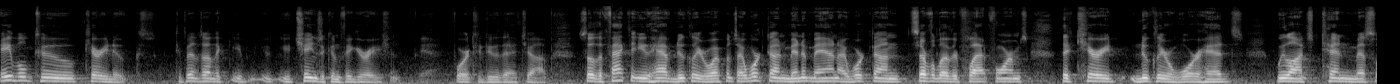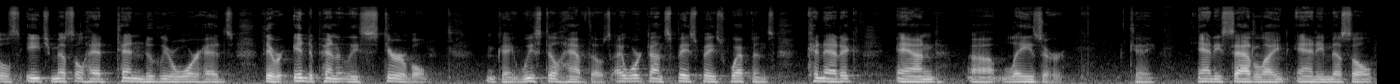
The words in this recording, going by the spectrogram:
able to carry nukes. Depends on the you, you, change the configuration Yeah. for it to do that job. So the fact that you have nuclear weapons, I worked on Minuteman, I worked on several other platforms that carried nuclear warheads. We launched 10 missiles. Each missile had 10 nuclear warheads. They were independently steerable. Okay, we still have those. I worked on space-based weapons, kinetic and uh, laser. Okay, anti-satellite, anti-missile,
